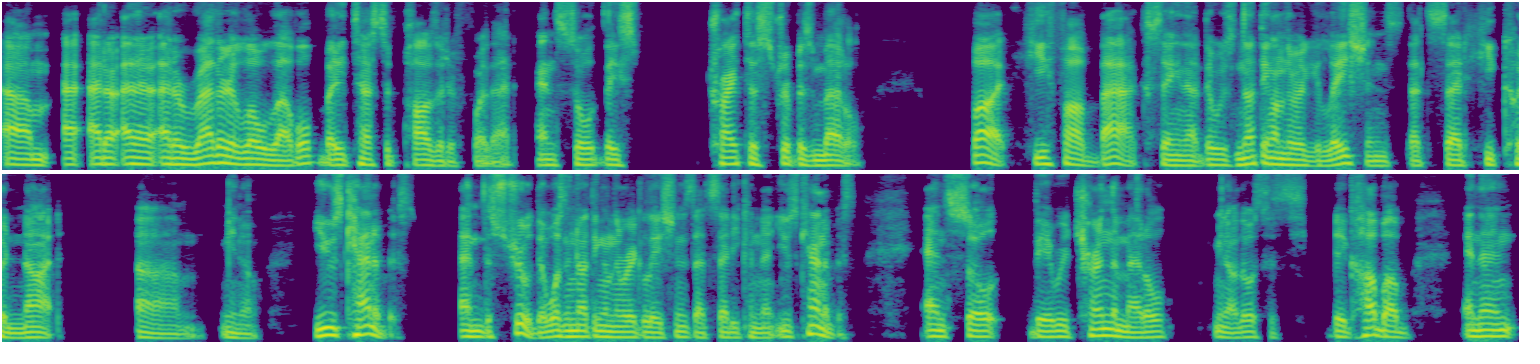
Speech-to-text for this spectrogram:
um, at, at, a, at, a, at a rather low level, but he tested positive for that. And so they s- tried to strip his medal. But he fought back, saying that there was nothing on the regulations that said he could not, um, you know, use cannabis. And it's true, there wasn't nothing in the regulations that said he couldn't use cannabis. And so they returned the medal. You know, there was this big hubbub. And then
